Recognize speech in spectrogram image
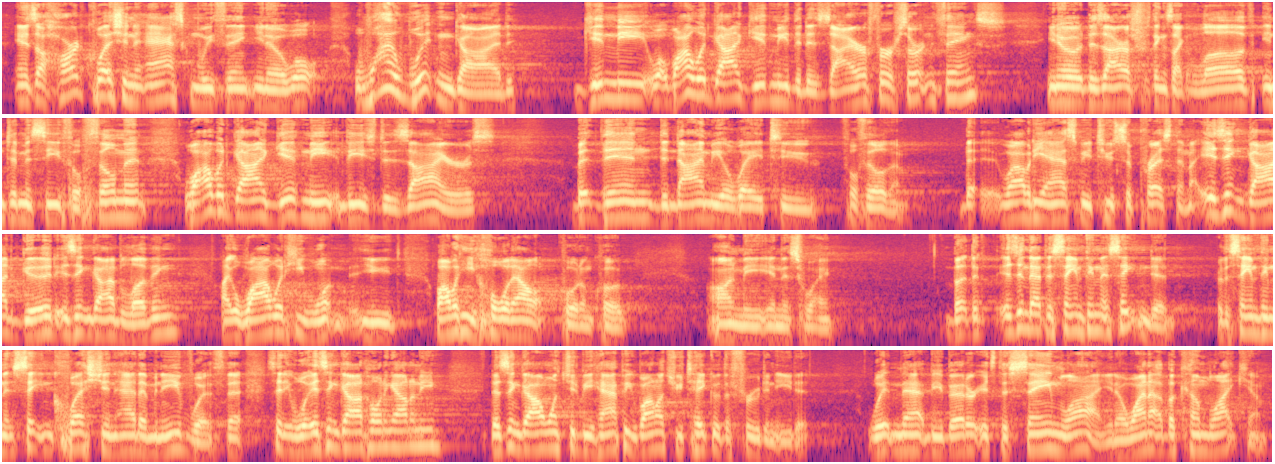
And it's a hard question to ask when we think, you know, well, why wouldn't God give me, why would God give me the desire for certain things? You know, desires for things like love, intimacy, fulfillment. Why would God give me these desires, but then deny me a way to fulfill them? Why would he ask me to suppress them? Isn't God good? Isn't God loving? Like, why would he want you, why would he hold out, quote unquote, on me in this way? But the, isn't that the same thing that Satan did? Or the same thing that Satan questioned Adam and Eve with? That said, well, isn't God holding out on you? Doesn't God want you to be happy? Why don't you take of the fruit and eat it? Wouldn't that be better? It's the same lie. You know, why not become like him?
